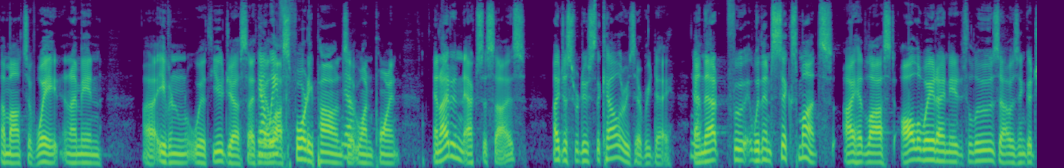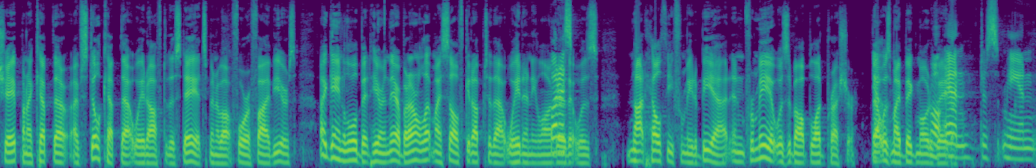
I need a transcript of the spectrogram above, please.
amounts of weight, and I mean, uh, even with you, Jess, I think Yeah, I lost 40 pounds Yeah. at one point, and I didn't exercise. I just reduced the calories every day. And that food, within six months, I had lost all the weight I needed to lose. I was in good shape, and I kept that. I've still kept that weight off to this day. It's been about four or five years. I gained a little bit here and there, but I don't let myself get up to that weight any longer. That was not healthy for me to be at. And for me, it was about blood pressure. That Yeah. was my big motivator. Well, and just me and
